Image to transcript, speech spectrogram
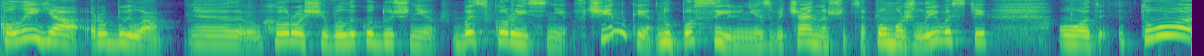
Коли я робила е, хороші, великодушні, безкорисні вчинки, ну посильні, звичайно, що це по можливості, от, то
